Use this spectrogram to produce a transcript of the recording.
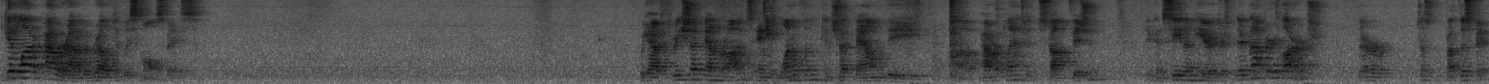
you get a lot of power out of a relatively small space. We have three shutdown rods. Any one of them can shut down the uh, power plant and stop fission. You can see them here. They're, they're not very large. They're just about this big.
